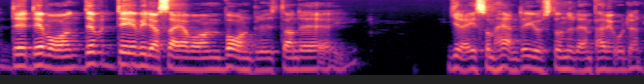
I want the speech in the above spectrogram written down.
det, det, var, det, det vill jag säga var en banbrytande grej som hände just under den perioden.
